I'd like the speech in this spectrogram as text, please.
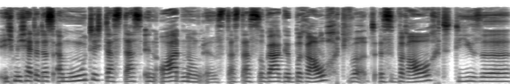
ich mich hätte das ermutigt, dass das in Ordnung ist, dass das sogar gebraucht wird. Es braucht diese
